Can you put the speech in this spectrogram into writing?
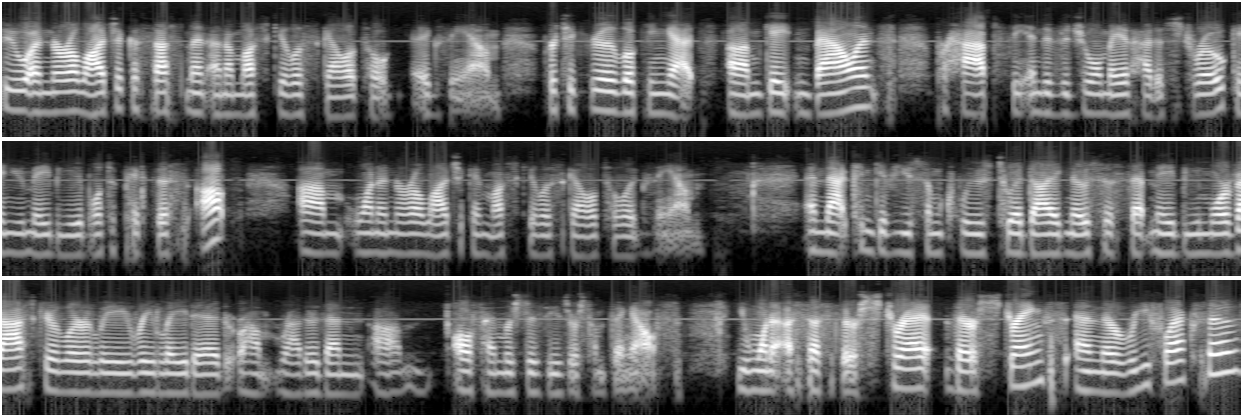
to a neurologic assessment and a musculoskeletal exam, particularly looking at um, gait and balance. Perhaps the individual may have had a stroke and you may be able to pick this up um, on a neurologic and musculoskeletal exam and that can give you some clues to a diagnosis that may be more vascularly related um, rather than um, Alzheimer's disease or something else. You want to assess their, stre- their strengths and their reflexes,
